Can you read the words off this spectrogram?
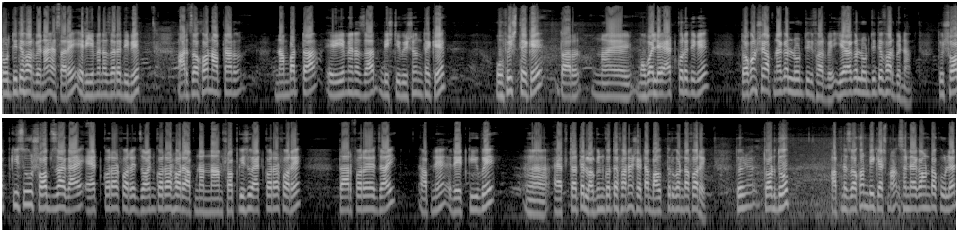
লোড দিতে পারবে না এসআর এরিয়া ম্যানেজারে দিবে। আর যখন আপনার নাম্বারটা এরিয়া ম্যানেজার ডিস্ট্রিবিউশন থেকে অফিস থেকে তার মোবাইলে অ্যাড করে দিবে, তখন সে আপনাকে লোড দিতে পারবে। এর আগে লোড দিতে পারবে না। তো সব কিছু সব জায়গায় অ্যাড করার পরে জয়েন করার পরে আপনার নাম সব কিছু অ্যাড করার পরে, তারপরে যাই, আপনি রেড কিউবে অ্যাপসটাতে লগ ইন করতে পারেন, সেটা বাহাত্তর ঘণ্টা পরে। তো তরদুপ, আপনি যখন বিকাশ মার্চেন্ট অ্যাকাউন্টটা খুলেন,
